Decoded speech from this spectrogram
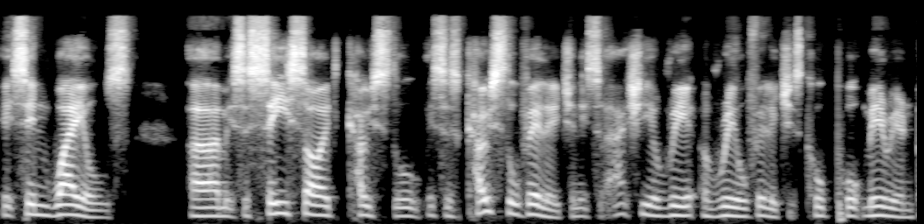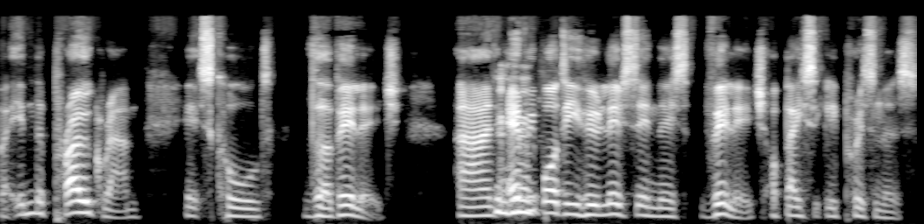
It's in Wales. Um, it's a seaside coastal. It's a coastal village, and it's actually a real a real village. It's called Portmeirion, but in the program, it's called the village. And Mhm. everybody who lives in this village are basically prisoners.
